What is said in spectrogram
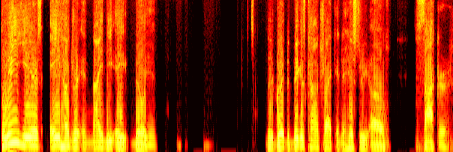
Three years, eight hundred and ninety-eight million. The great, the biggest contract in the history of soccer.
